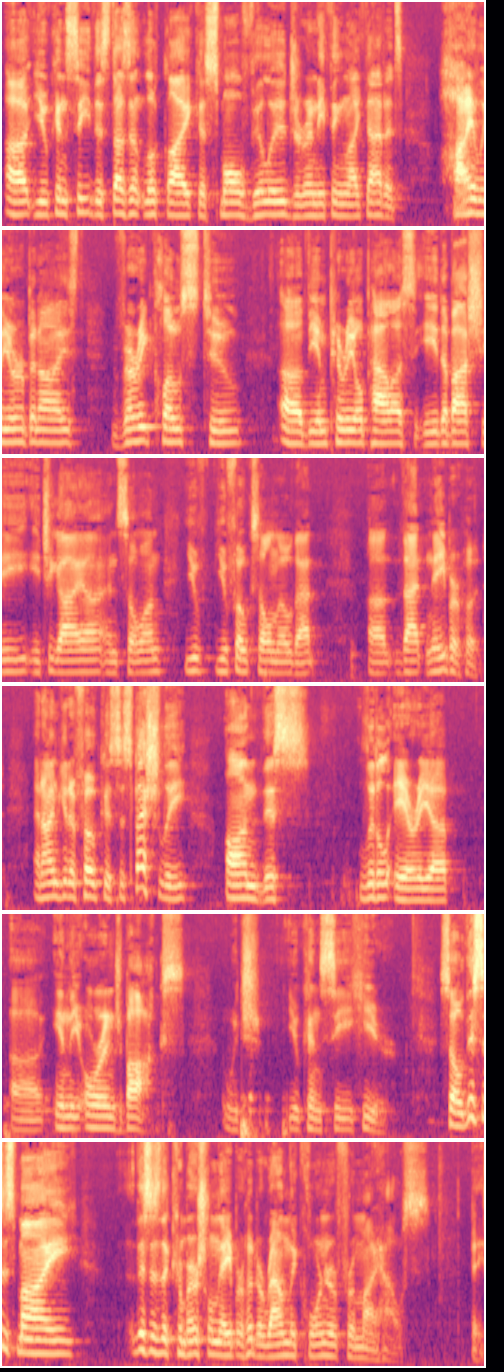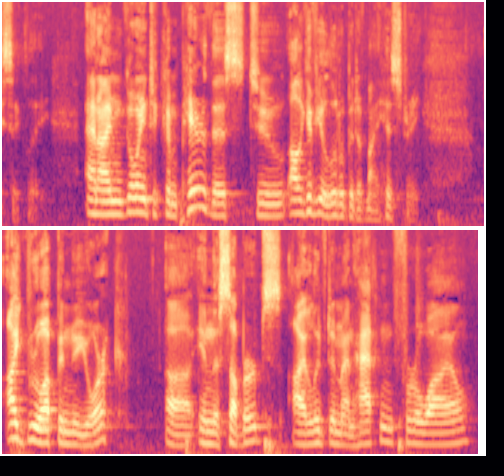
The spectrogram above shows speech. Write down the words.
uh, you can see this doesn't look like a small village or anything like that. It's highly urbanized, very close to uh, the Imperial Palace, Iidabashi, Ichigaya, and so on. You, you folks all know that, uh, that neighborhood. And I'm going to focus especially on this little area uh, in the orange box, which you can see here. So this is my this is the commercial neighborhood around the corner from my house, basically. And I'm going to compare this to, I'll give you a little bit of my history. I grew up in New York, uh, in the suburbs. I lived in Manhattan for a while.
